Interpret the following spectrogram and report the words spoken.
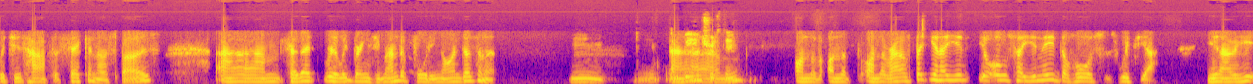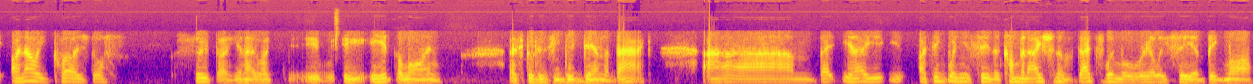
which is half a second, I suppose. Um, so that really brings him under 49, doesn't it? Mm. It'd be Um, interesting. on the on the on the rails. But you know, you, you also you need the horses with you. You know, he I know he closed off super. You know, like he, he, he hit the line as good as he did down the back. Um, but you know, you, you, I think when you see the combination of that's when we'll really see a big mile.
